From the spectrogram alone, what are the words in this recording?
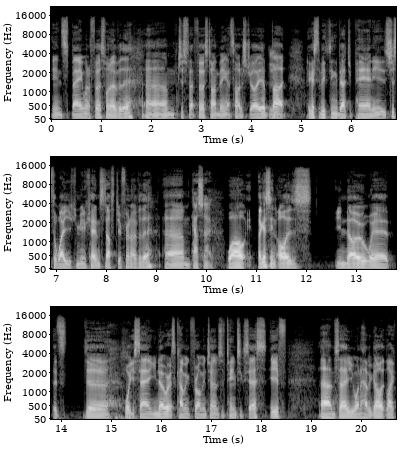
in Spain when I first went over there, um, just that first time being outside Australia. But I guess the big thing about Japan is just the way you communicate and stuff's different over there. Um, How so? Well, I guess in Oz, you know where it's the what you're saying, you know where it's coming from in terms of team success. If um, say you want to have a go at like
